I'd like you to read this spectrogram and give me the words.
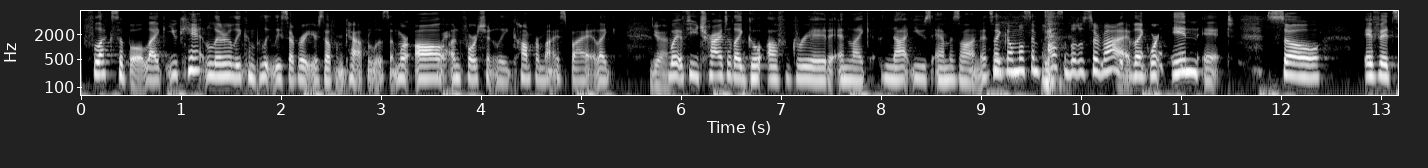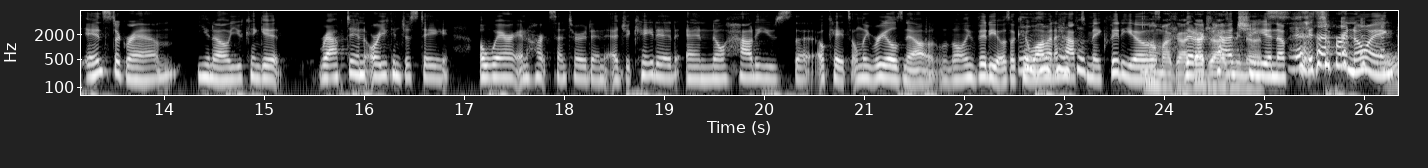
flexible like you can't literally completely separate yourself from capitalism we're all Right. unfortunately compromised by it like Yeah. but if you try to like go off grid and like not use Amazon, it's like almost impossible to survive. Like we're in it. So if it's Instagram, you know, you can get wrapped in or you can just stay aware and heart centered and educated and know how to use the okay it's only reels now only videos okay well i'm gonna have to make videos Oh my God, that, that are catchy enough it's super annoying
